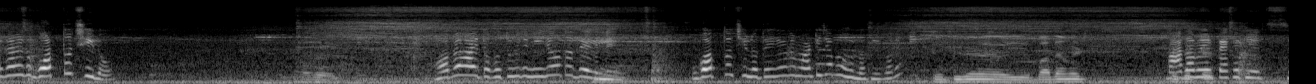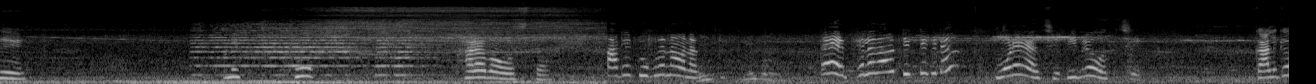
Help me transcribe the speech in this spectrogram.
এখানে তো গর্ত ছিল। হবে। হবে হয়তো তুমি তো নিজেও তো দেখলে। গর্ত ছিল তো এই জায়গাটা মাটি চাপা হলো কি করে? তো বাদামের বাদামের প্যাকেট এসছে। মানে খুব খারাপ অবস্থা। কাঠের টুকরো নাও না। এই ফেলে দাও টিকটিকিটা। মরে গেছে পিঁপড়ে হচ্ছে। কালকে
